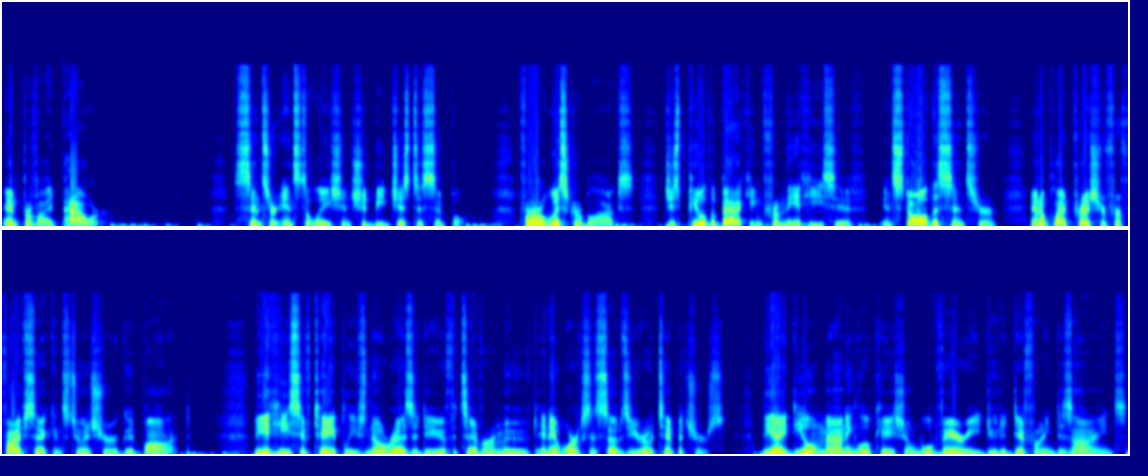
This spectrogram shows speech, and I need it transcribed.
and provide power. Sensor installation should be just as simple. For our whisker blocks, just peel the backing from the adhesive, install the sensor, and apply pressure for 5 seconds to ensure a good bond. The adhesive tape leaves no residue if it's ever removed, and it works in sub-zero temperatures. The ideal mounting location will vary due to differing designs,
